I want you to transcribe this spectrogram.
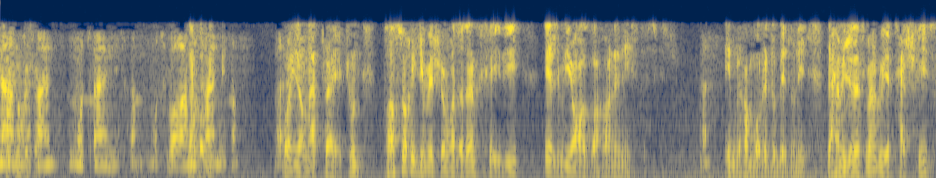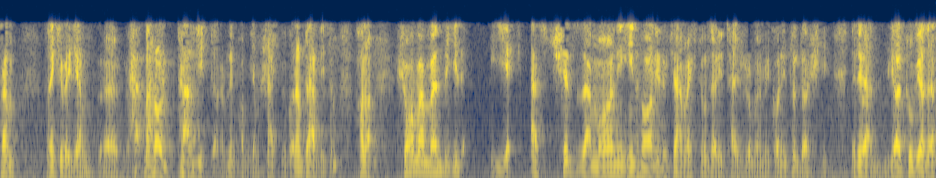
نه مطمئن مطمئن نیستم. واقعا خب، مطمئن نیستم. خب اینا مطرحه. چون پاسخی که به شما دادن خیلی علمی و آگاهانه نیست این می‌خوام مورد رو بدونید. به همین جد که من روی تشخیص هم نه که بگم به حال تردید دارم نمی‌خوام بگم شک می‌کنم تردید دارم. حالا شما من من بگید یک از چه زمانی این حالی رو که همکتون دارید تجربه می‌کنید تو داشتی؟ یعنی یا تو بیاد از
